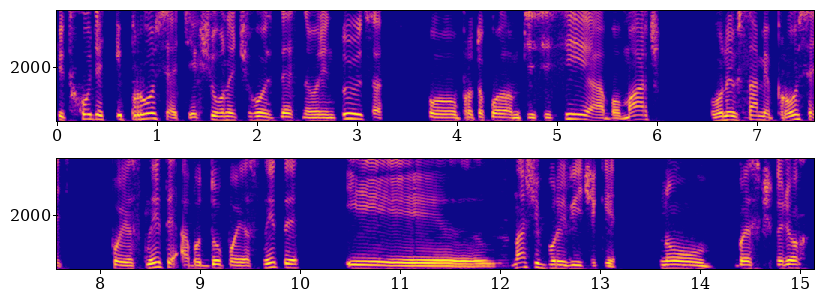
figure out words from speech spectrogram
підходять і просять, якщо вони чогось десь не орієнтуються по протоколам TCC або Марч, вони самі просять пояснити або допояснити. І наші буревійчики, ну без чотирьох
